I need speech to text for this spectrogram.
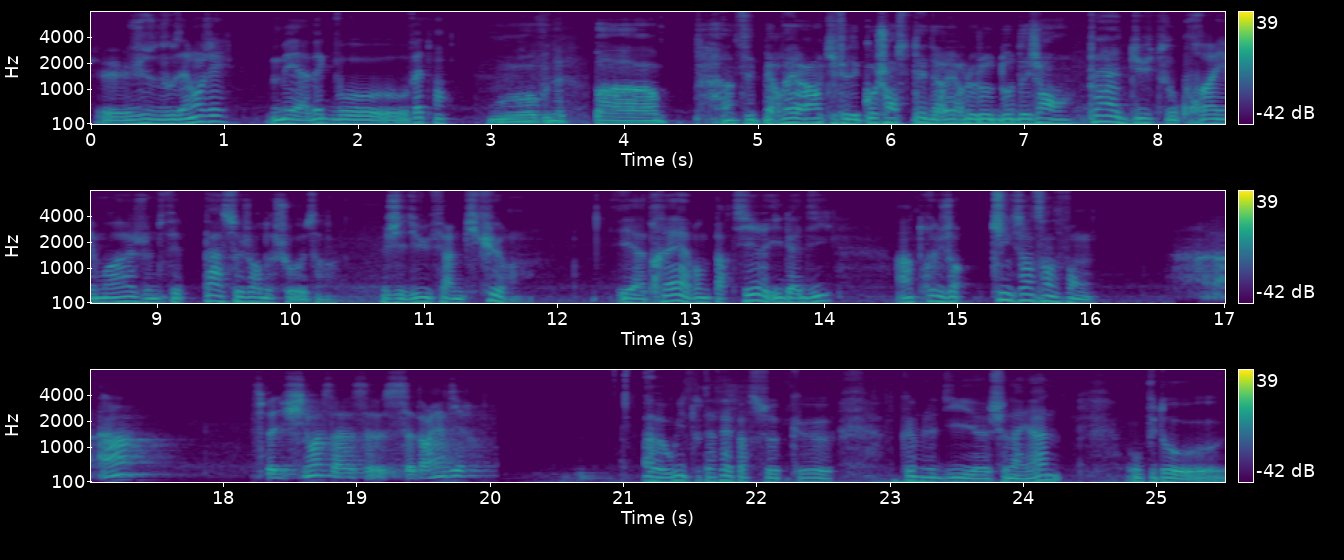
Je vais juste vous allonger, mais avec vos vêtements. Oh, Vous n'êtes pas un, un de ces pervers hein, qui fait des cochoncetés derrière le dos des gens. hein. Pas du tout, croyez-moi, je ne fais pas ce genre de choses. J'ai dû lui faire une piqûre. Et après, avant de partir, il a dit un truc genre Ching Chan San Fong. Hein? C'est pas du chinois, ça, ça, ça veut rien dire. Euh, oui, tout à fait, parce que, comme le dit euh, Shonayan, ou plutôt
